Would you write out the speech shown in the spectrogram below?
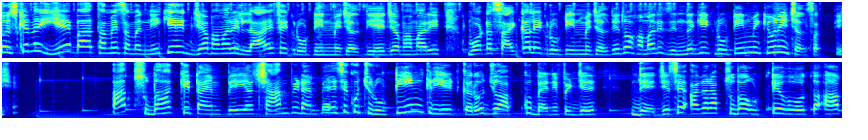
तो इसके अंदर ये बात हमें समझनी कि जब हमारी लाइफ एक रूटीन में चलती है, जब हमारी वाटर साइकिल एक रूटीन में चलती है तो हमारी ज़िंदगी एक रूटीन में क्यों नहीं चल सकती है? आप सुबह के टाइम पे या शाम के टाइम पे ऐसे कुछ रूटीन क्रिएट करो जो आपको बेनिफिट दे। जैसे अगर आप सुबह उठते हो तो आप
